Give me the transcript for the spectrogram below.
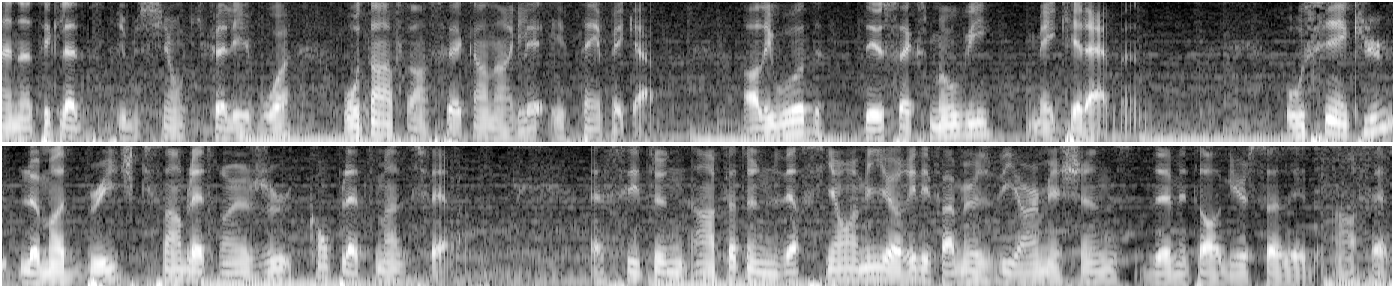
À noter que la distribution qui fait les voix, autant en français qu'en anglais, est impeccable. Hollywood, Deus Ex Movie, Make It Happen. Aussi inclus le mode Breach qui semble être un jeu complètement différent. Euh, c'est en fait une version améliorée des fameuses VR Missions de Metal Gear Solid. En fait,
